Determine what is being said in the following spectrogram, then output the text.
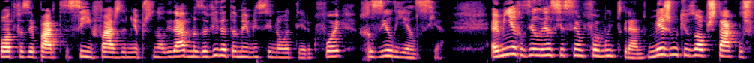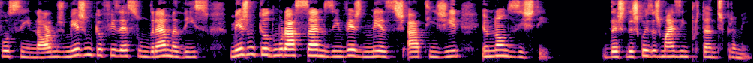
Pode fazer parte, sim, faz da minha personalidade, mas a vida também me ensinou a ter, que foi resiliência. A minha resiliência sempre foi muito grande, mesmo que os obstáculos fossem enormes, mesmo que eu fizesse um drama disso, mesmo que eu demorasse anos em vez de meses a atingir, eu não desisti das, das coisas mais importantes para mim.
